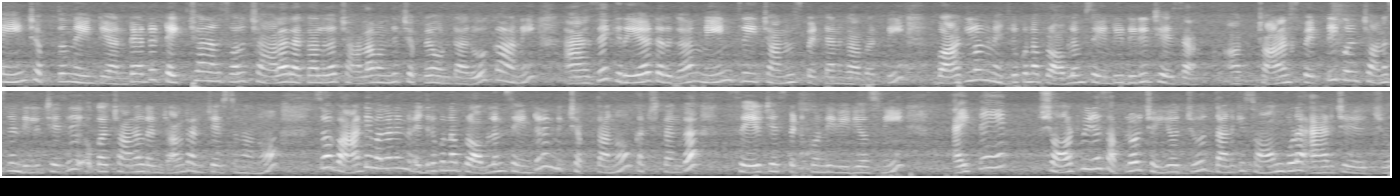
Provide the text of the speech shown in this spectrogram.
నేను చెప్తుంది ఏంటి అంటే అంటే టెక్ ఛానల్స్ వాళ్ళు చాలా రకాలుగా చాలామంది చెప్పే ఉంటారు. కానీ యాజ్ ఏ క్రియేటర్గా నేను త్రీ ఛానల్స్ పెట్టాను కాబట్టి వాటిలో నేను ఎదుర్కొన్న ప్రాబ్లమ్స్ ఏంటి డిలీట్ చేశాను ఛానల్స్ పెట్టి కొన్ని ఛానల్స్ నేను డిలీట్ చేసి ఒక ఛానల్ రెండు ఛానల్ రన్ చేస్తున్నాను. సో వాటి వల్ల నేను ఎదుర్కొన్న ప్రాబ్లమ్స్ ఏంటో నేను మీకు చెప్తాను. ఖచ్చితంగా సేవ్ చేసి పెట్టుకోండి వీడియోస్ని అయితే షార్ట్ వీడియోస్ అప్లోడ్ చేయొచ్చు. దానికి సాంగ్ కూడా యాడ్ చేయొచ్చు.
